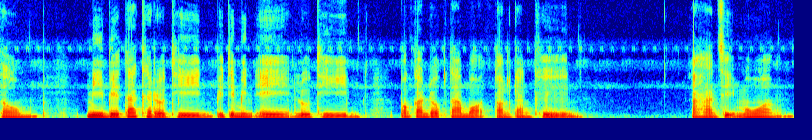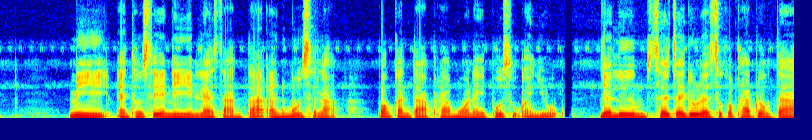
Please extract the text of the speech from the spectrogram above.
ส้ม มีเบต้าแคโรทีน วิตามิน A ลูทีน ป้องกันโรคตาบอดตอนกลางคืน อาหารสีม่วง มีแอนโทไซยานีน และสารต้านอนุมูลอิสระ ป้องกันตาพร่ามัวในผู้สูงอายุ อย่าลืมใส่ใจดูแลสุขภาพดวงตา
